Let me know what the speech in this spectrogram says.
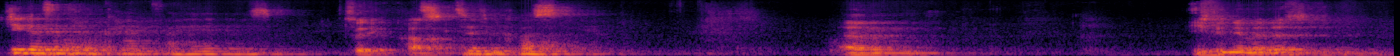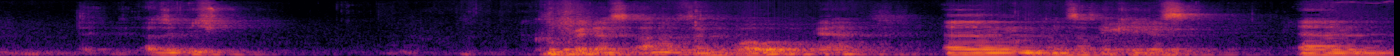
steht das in keinem Verhältnis. Zu den Kosten. Zu den Kosten, ja. Ähm, ich finde immer, dass ich, also ich gucke mir das an und sage, wow, ja, ähm, und sage, okay, das, ähm,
